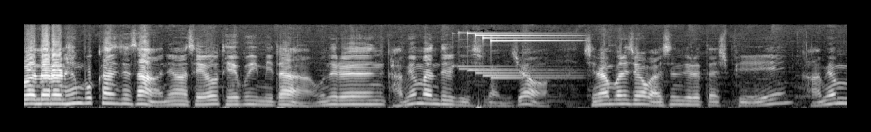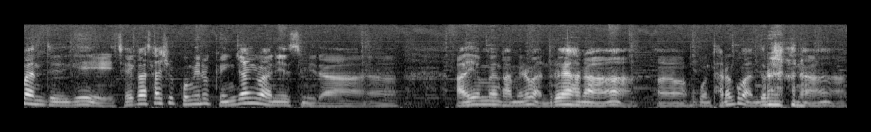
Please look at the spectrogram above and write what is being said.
만나는 행복한 세상. 안녕하세요. 대부입니다. 오늘은 가면 만들기 시간이죠. 지난번에 제가 말씀드렸다시피 가면 만들기 제가 사실 고민을 굉장히 많이 했습니다. 어, 아이언맨 가면을 만들어야 하나 어, 혹은 다른 거 만들어야 하나.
